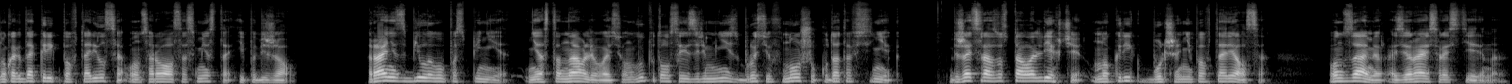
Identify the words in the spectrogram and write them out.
но когда крик повторился, он сорвался с места и побежал. Ранец бил его по спине. Не останавливаясь, он выпутался из ремней, сбросив ношу куда-то в снег. Бежать сразу стало легче, но крик больше не повторялся. Он замер, озираясь растерянно.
